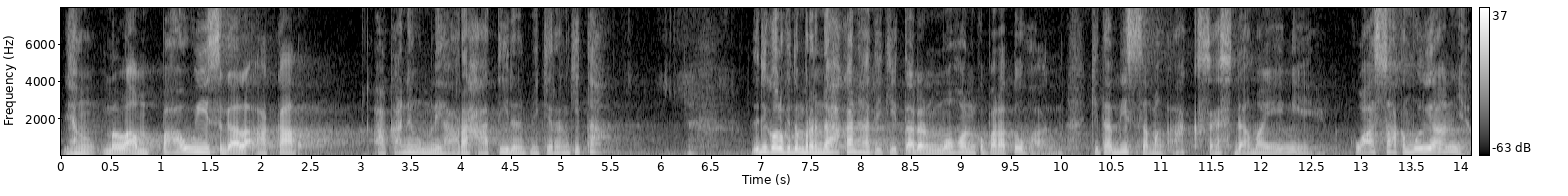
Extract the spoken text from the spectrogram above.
yang melampaui segala akal akan yang memelihara hati dan pikiran kita. Jadi kalau kita merendahkan hati kita dan mohon kepada Tuhan, kita bisa mengakses damai ini, kuasa kemuliaannya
